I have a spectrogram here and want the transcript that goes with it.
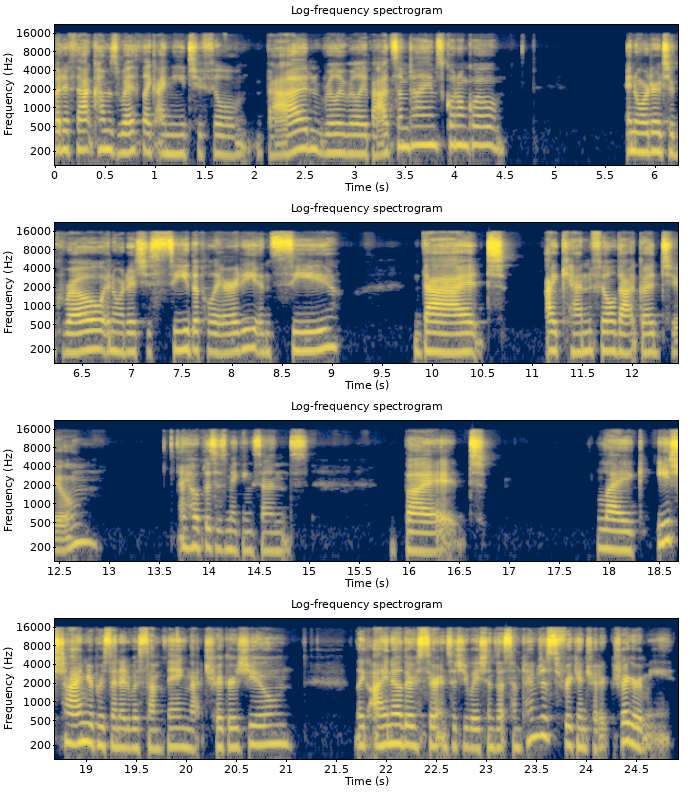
But if that comes with like I need to feel bad, really, really bad sometimes, quote unquote, in order to grow, in order to see the polarity and see that I can feel that good too. I hope this is making sense. But like each time you're presented with something that triggers you, like I know there's certain situations that sometimes just freaking tr- trigger me.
